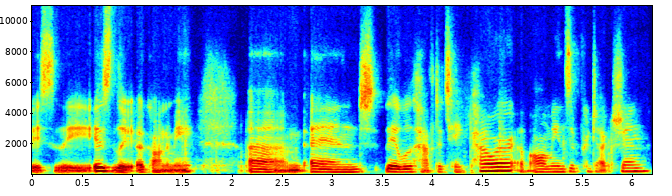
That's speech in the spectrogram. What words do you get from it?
basically is the economy, um, and they will have to take power of all means of production,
